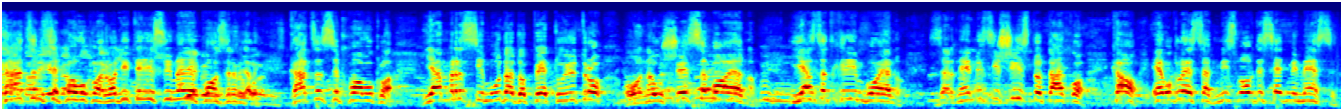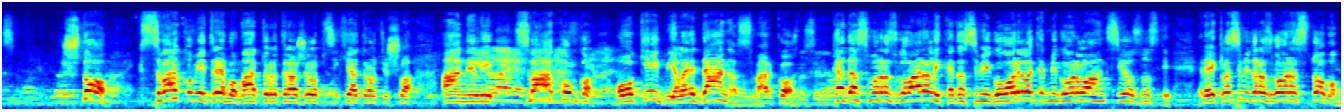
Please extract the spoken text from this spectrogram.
Kad sam se povukla, roditelji su i mene pozdravljali. Kad sam se povukla, ja mrsim uda do pet ujutro, ona u šest sa Bojanom. I ja sad krivim Bojanu. Zar ne misliš isto tako? Kao, evo gledaj sad, mi smo ovde sedmi mesec. Što? Svakom je trebao, matora tražila psihijatra, otišla Aneli, svakom ko... Okej, bila je danas, Marko. Kada smo razgovarali, kada si mi govorila, kad mi je govorila o anksioznosti, rekla si mi da razgovara s tobom,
